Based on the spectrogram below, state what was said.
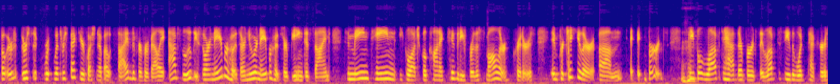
But with respect to your question of outside the river valley, absolutely. So our neighborhoods, our newer neighborhoods, are being designed to maintain ecological connectivity for the smaller critters, in particular um, birds. Mm-hmm. People love to have their birds. They love to see the woodpeckers.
